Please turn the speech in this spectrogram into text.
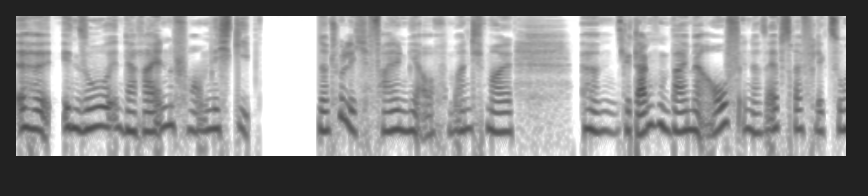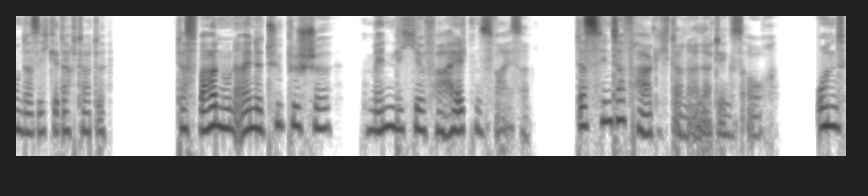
äh, in so in der reinen Form nicht gibt. Natürlich fallen mir auch manchmal ähm, Gedanken bei mir auf in der Selbstreflexion, dass ich gedacht hatte, das war nun eine typische männliche Verhaltensweise. Das hinterfrage ich dann allerdings auch. Und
